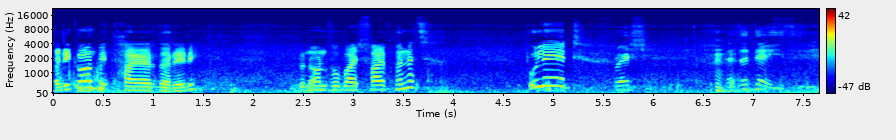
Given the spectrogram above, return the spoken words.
But he can't be tired already. Been on for about five minutes. Pull it! fresh as a daisy.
